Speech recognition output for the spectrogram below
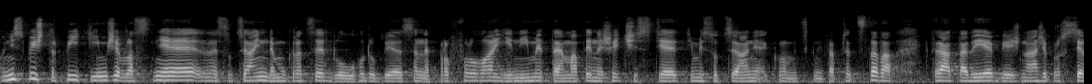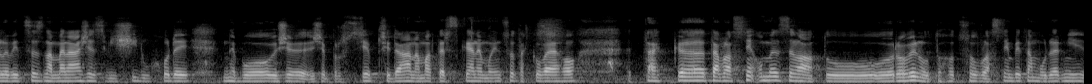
Oni spíš trpí tím, že vlastně sociální demokracie dlouhodobě se neprofilovala jinými tématy, než je čistě těmi sociálně ekonomickými. Ta představa, která tady je běžná, že prostě levice znamená, že zvýší důchody nebo že, že prostě přidá na mateřské nebo něco takového, tak eh, ta vlastně omezila tu rovinu toho, co vlastně by ta moderní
